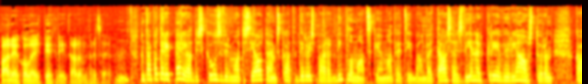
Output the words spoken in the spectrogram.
pārējie kolēģi piekrīt tādam redzējumam. Mm. Tāpat arī periodiski uzvirmotas jautājums, kā tad ir vispār ar diplomātiskajām attiecībām, vai tās aizvien ar Krieviju ir jāuztur, un kā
